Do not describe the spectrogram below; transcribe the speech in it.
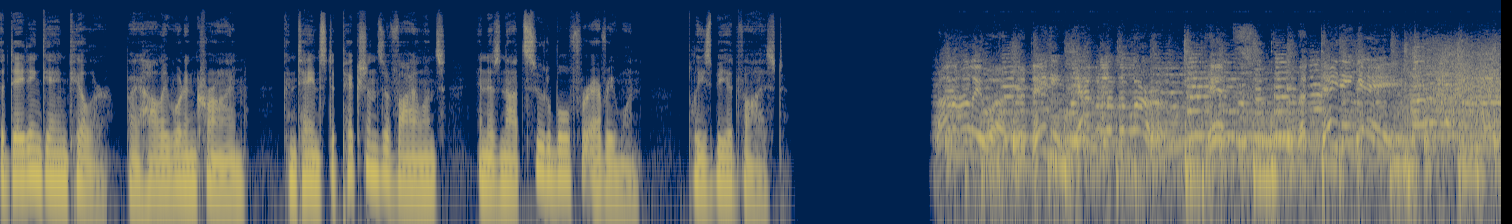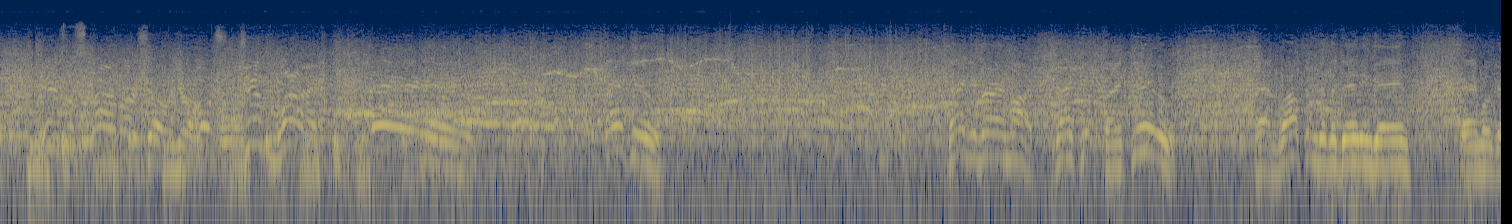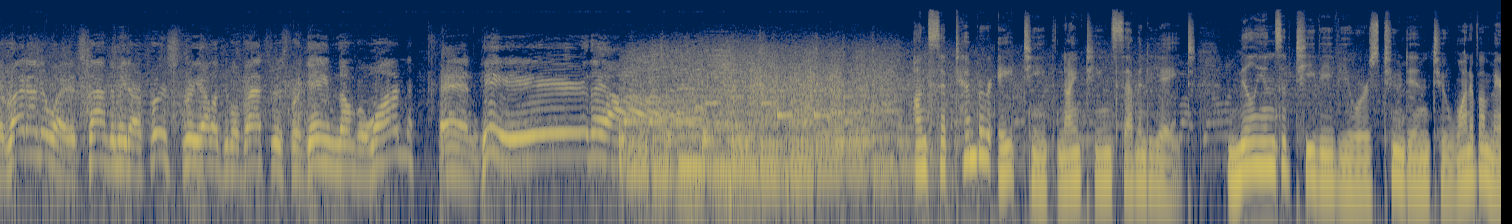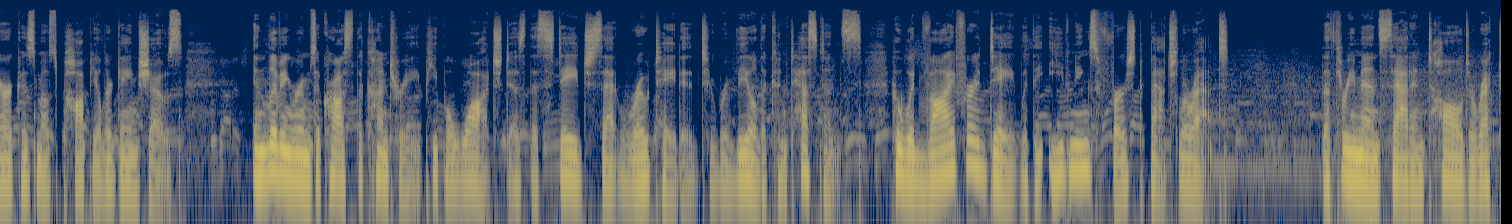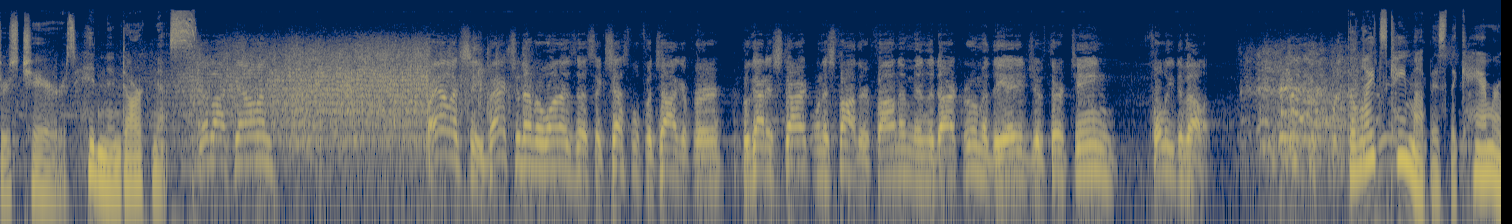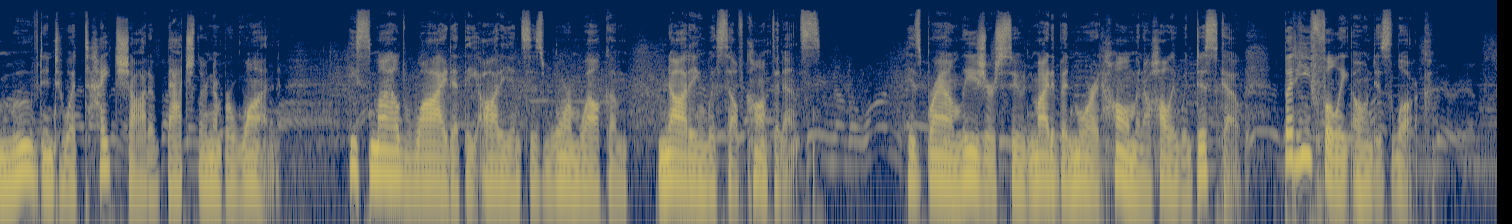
The Dating Game Killer by Hollywood and Crime contains depictions of violence and is not suitable for everyone. Please be advised. From Hollywood, the dating capital of the world, it's The Dating Game. Here's the star of our show your host, Jim Lange. Thank you. Thank you very much. Thank you. Thank you. And welcome to the dating game. And we'll get right underway. It's time to meet our first three eligible bachelors for game number one. And here they are. On September 18, 1978, millions of TV viewers tuned in to one of America's most popular game shows. In living rooms across the country, people watched as the stage set rotated to reveal the contestants who would vie for a date with the evening's first bachelorette. The three men sat in tall director's chairs, hidden in darkness. Good luck, gentlemen. Well, let's see. Bachelor number one is a successful photographer who got his start when his father found him in the dark room at the age of 13, fully developed. The lights came up as the camera moved into a tight shot of Bachelor number one. He smiled wide at the audience's warm welcome, nodding with self confidence. His brown leisure suit might have been more at home in a Hollywood disco, but he fully owned his look.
